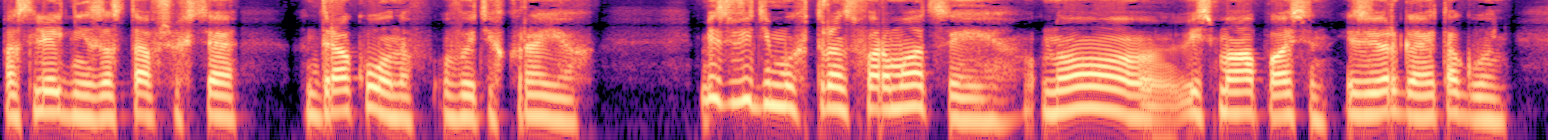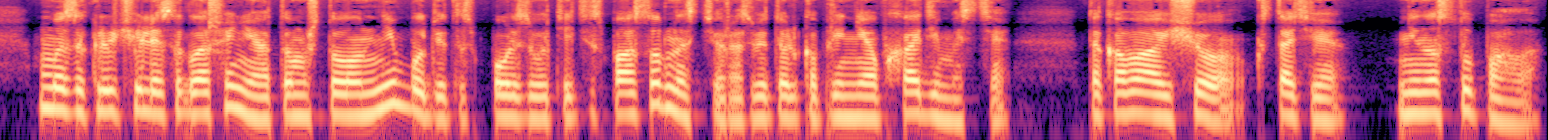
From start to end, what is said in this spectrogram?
последний из оставшихся драконов в этих краях. Без видимых трансформаций, но весьма опасен, извергает огонь. Мы заключили соглашение о том, что он не будет использовать эти способности, разве только при необходимости. Такова еще, кстати, не наступала.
